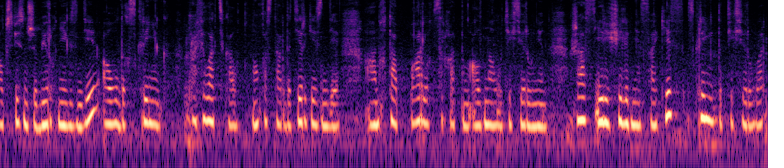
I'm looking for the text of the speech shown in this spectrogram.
алпыс бесінші бұйрық негізінде ауылдық скрининг профилактикалық науқастарды дер кезінде анықтап барлық сырқаттың алдын алу тексеруінен жас ерекшелігіне сәйкес скринингтік тексеру бар.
